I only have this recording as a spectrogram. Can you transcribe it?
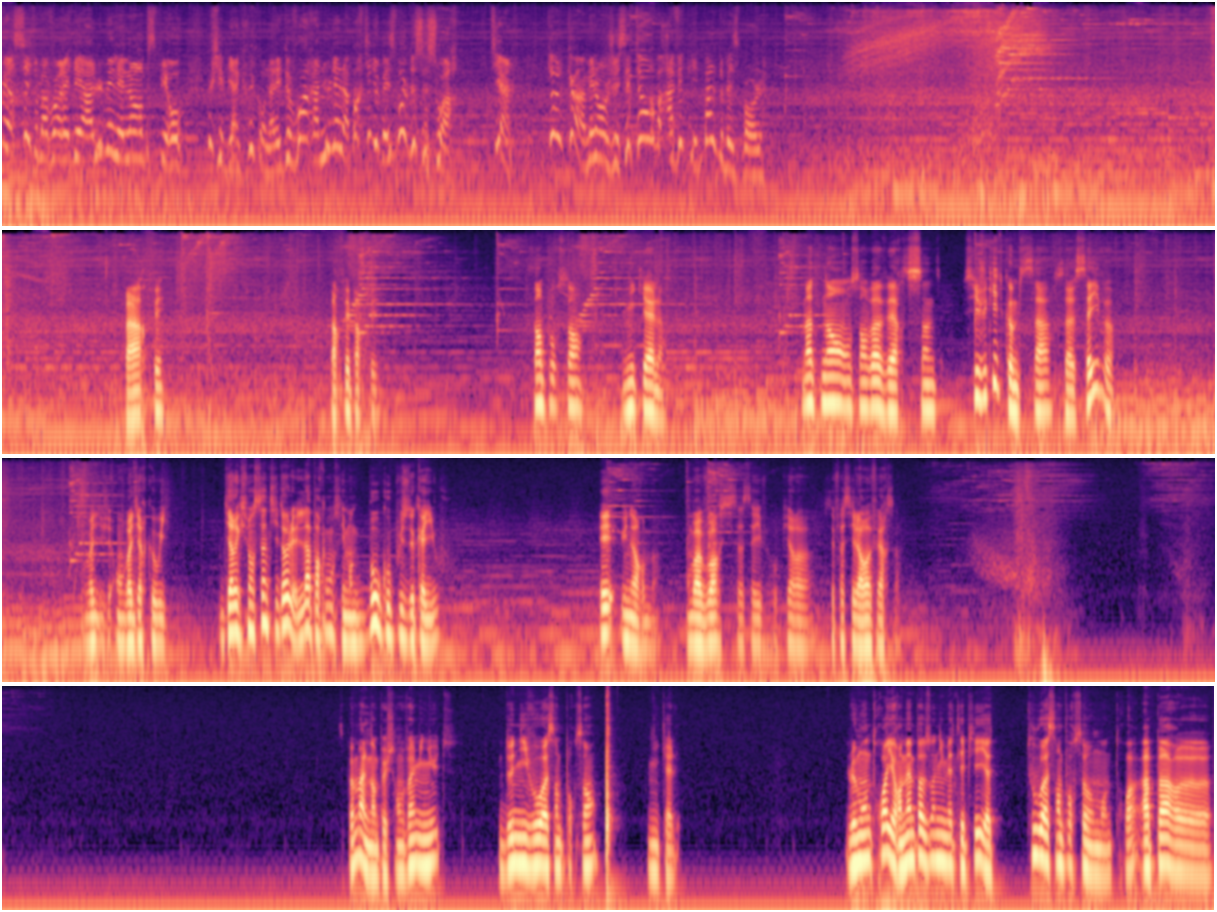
Merci de m'avoir aidé à allumer les lampes, Spiro. J'ai bien cru qu'on allait devoir annuler la partie de baseball de ce soir. Tiens, quelqu'un a mélangé cette orbe avec les balles de baseball. Parfait. Parfait, parfait. 100%. Nickel. Maintenant, on s'en va vers Saint... Si je quitte comme ça, ça save on va, dire que oui. Direction Saint-Idole, et là par contre, il manque beaucoup plus de cailloux. Et une orbe. On va voir si ça save. Au pire, euh, c'est facile à refaire ça. Pas mal, n'empêche, en 20 minutes, deux niveaux à 100%, nickel. Le monde 3, il n'y aura même pas besoin d'y mettre les pieds, il y a tout à 100% au monde 3, à part, euh,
